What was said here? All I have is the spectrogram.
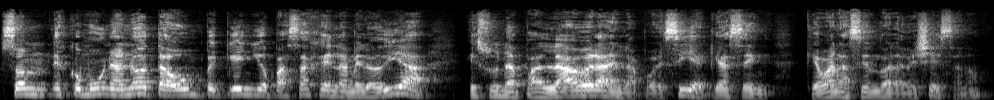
son, es como una nota o un pequeño pasaje en la melodía, es una palabra en la poesía que hacen, que van haciendo a la belleza, ¿no?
